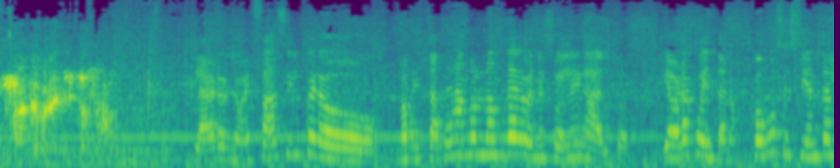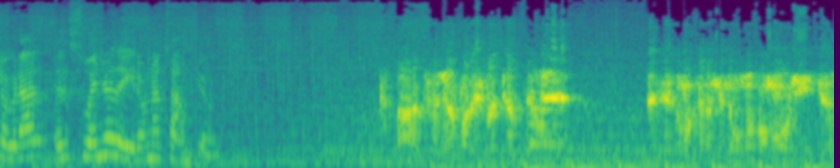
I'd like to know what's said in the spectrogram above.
una. Claro, no es fácil, pero nos estás dejando el nombre de Venezuela en alto. Y ahora cuéntanos, ¿cómo se siente lograr el sueño de ir a una Champions? Ah, el sueño para irme a Champions es, es grande, ¿no? uno como niño.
